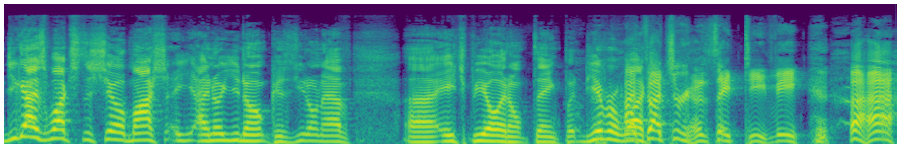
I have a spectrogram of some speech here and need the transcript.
do you guys watch the show? Mosh, I know you don't because you don't have uh, HBO, I don't think. But do you ever watch? I thought you were going to say TV.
